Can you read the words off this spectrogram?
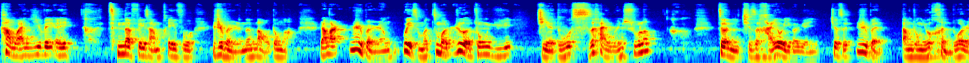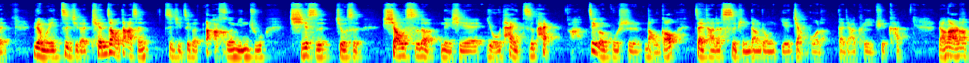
看完 EVA，真的非常佩服日本人的脑洞啊！然而，日本人为什么这么热衷于解读死海文书呢？这里其实还有一个原因，就是日本当中有很多人认为自己的天照大神，自己这个大和民族，其实就是消失的那些犹太支派啊。这个故事老高在他的视频当中也讲过了，大家可以去看。然而呢，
